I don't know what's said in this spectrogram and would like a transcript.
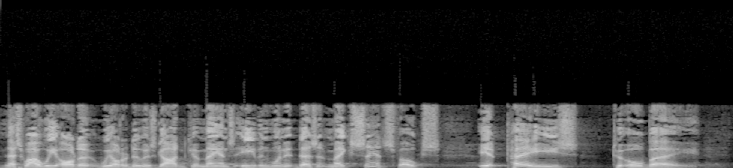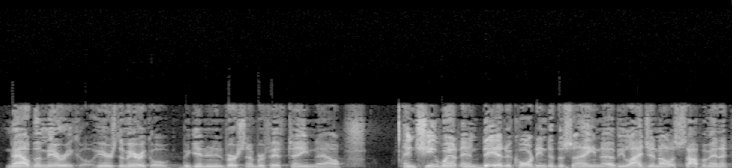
That's why we ought to, we ought to do as God commands even when it doesn't make sense, folks. It pays to obey. Now the miracle. Here's the miracle beginning in verse number 15 now. And she went and did according to the saying of Elijah. Now let's stop a minute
